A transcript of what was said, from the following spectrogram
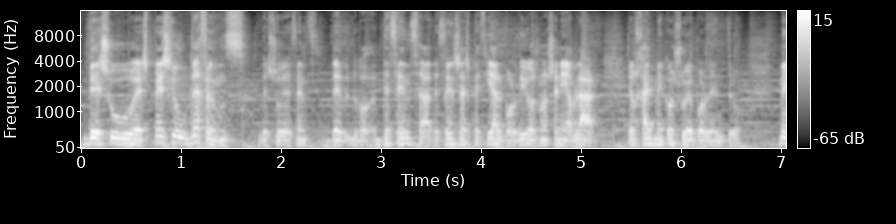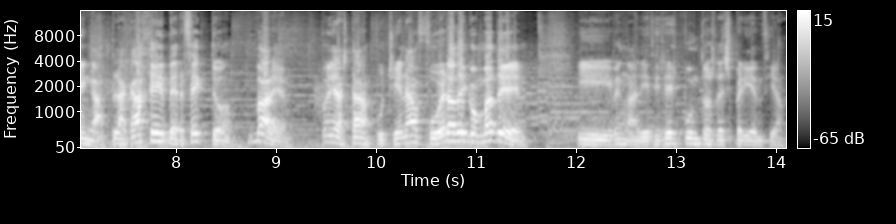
de su Special Defense, de su defensa, defensa especial, por Dios, no sé ni hablar. El hype me consume por dentro. Venga, placaje, perfecto. Vale, pues ya está, Puchiena fuera de combate. Y venga, 16 puntos de experiencia.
